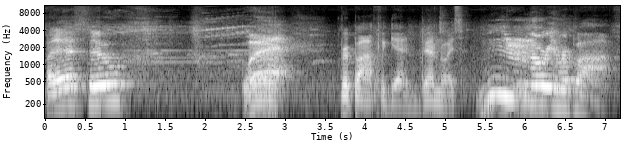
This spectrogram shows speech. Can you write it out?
But this too. What? Rip off again. Damn noise. Mmm, no reason rip off.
